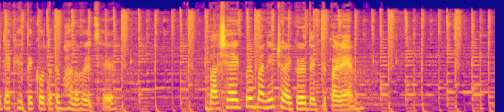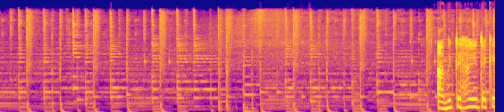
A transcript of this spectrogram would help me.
এটা খেতে কতটা ভালো হয়েছে। বাসায় একবার বানিয়ে ট্রাই করে দেখতে পারেন। আমি তেহারিটাকে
